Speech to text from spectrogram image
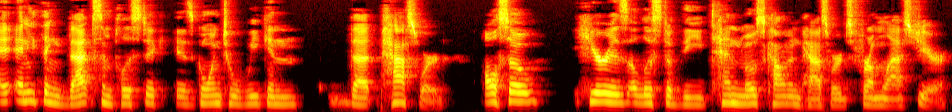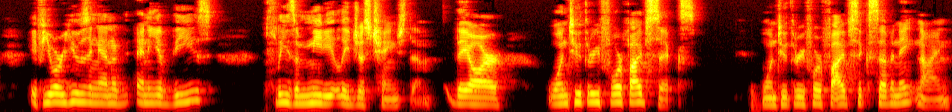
A- anything that simplistic is going to weaken that password. Also, here is a list of the 10 most common passwords from last year. If you are using any of these, please immediately just change them. They are 123456, 123456789,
